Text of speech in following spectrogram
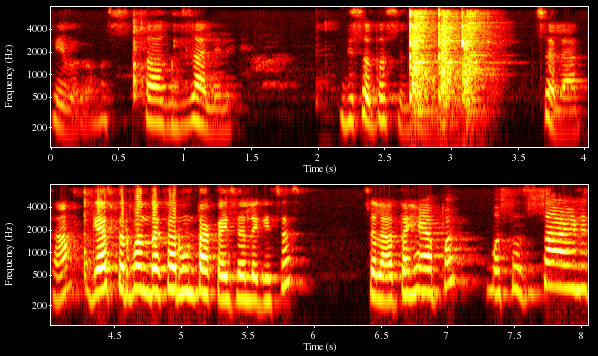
हे बघा मस्त अगदी झालेलं आहे. दिसत असेल. चला आता गॅस तर बंद करून टाकायचा लगेचच. चला आता हे आपण मस्त चाळणीत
